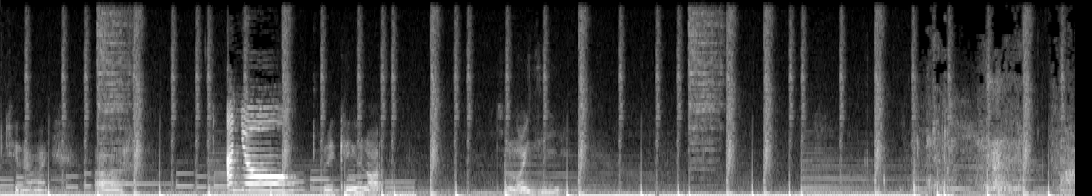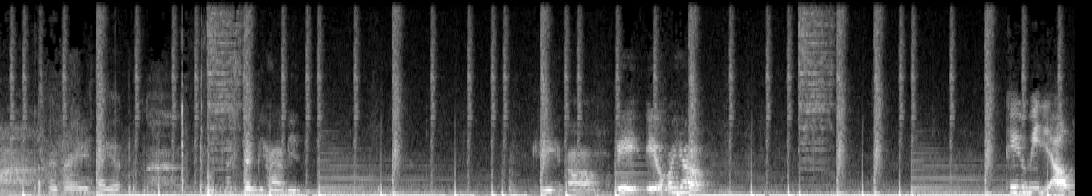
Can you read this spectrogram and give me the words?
Okay, never mind. Uh, Annyeong. wait, can you not? So noisy. I'm very tired. Let's stand behind a bit. Okay, uh, hey, hey, over here. Can you read it out?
